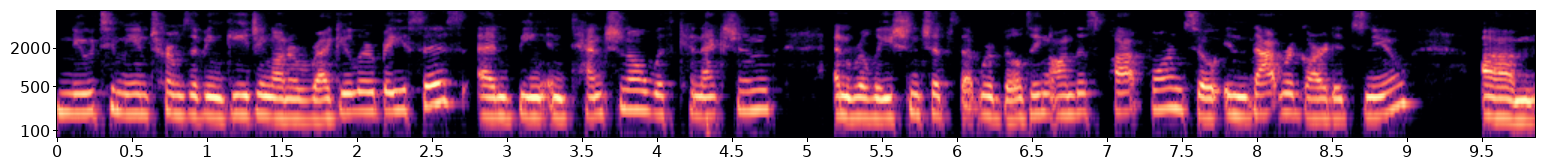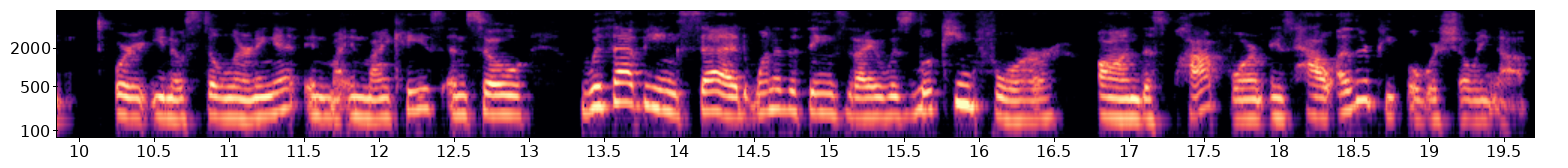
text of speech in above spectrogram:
new to me in terms of engaging on a regular basis and being intentional with connections and relationships that we're building on this platform. So in that regard, it's new. Um, or you know still learning it in my in my case and so with that being said one of the things that i was looking for on this platform is how other people were showing up.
